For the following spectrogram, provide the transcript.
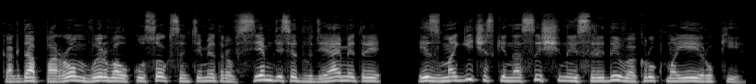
когда паром вырвал кусок сантиметров 70 в диаметре из магически насыщенной среды вокруг моей руки.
